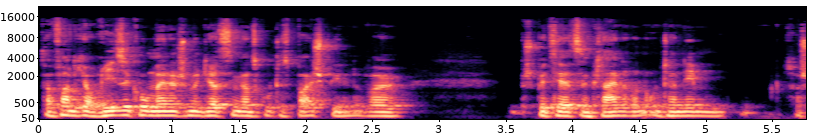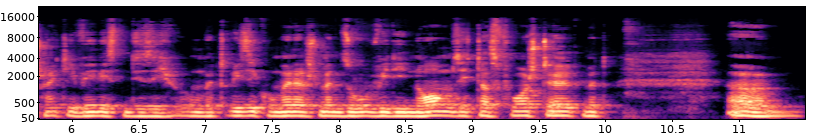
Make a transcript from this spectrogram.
Da fand ich auch Risikomanagement jetzt ein ganz gutes Beispiel, ne, weil speziell jetzt in kleineren Unternehmen wahrscheinlich die wenigsten, die sich mit Risikomanagement, so wie die Norm sich das vorstellt, mit, ähm,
